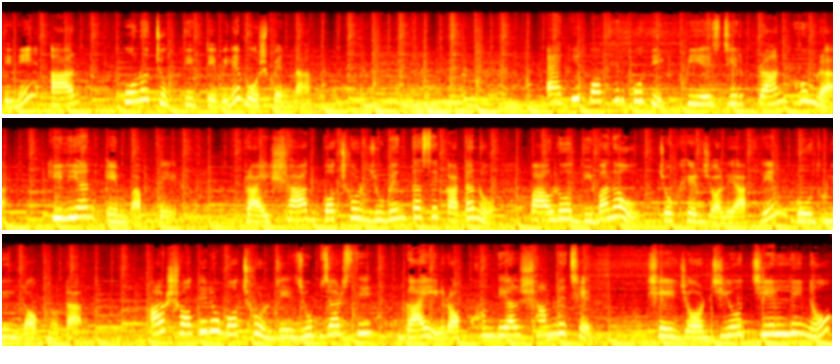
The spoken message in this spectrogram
তিনি, আর কোনো চুক্তির টেবিলে বসবেন না। একই পথের প্রতীক পিএসজির প্রাণভোমরা কিলিয়ান এমবাপ্পে। প্রায় সাত বছর জুবেন্তাসে কাটানো পাওলো দিবালাও চোখের জলে আঁকলেন গৌধুলির লগ্নটা। আর সতেরো বছর যে জুব জার্সি গায়ে রক্ষণ দেয়াল সামলেছেন সেই জর্জিও চিয়েল্লিনও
